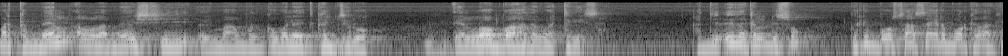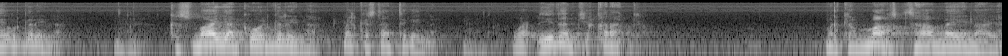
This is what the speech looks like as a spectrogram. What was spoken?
Marka meel alla meeshii maamul goboleed ka jiro ee loo baahda waa tegaysa. Haddii ciidanka la dhiso berri boosaas airbortkadaan ka howlgalaynaa kismaayaan ka howlgalaynaa meel kastaan tegaynaa waa ciidankii qaranka. Marka ma saameynayo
